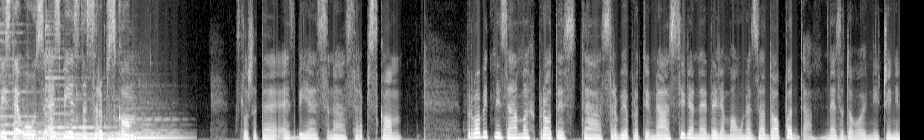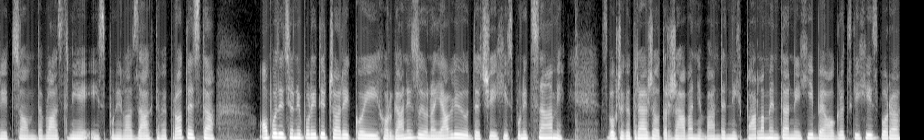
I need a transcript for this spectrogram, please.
Vi ste uz SBS na Srpskom. Slušate SBS na Srpskom. Prvobitni zamah protesta Srbija protiv nasilja nedeljama unazad opada, nezadovoljni činjenicom da vlast nije ispunila zahteve protesta, opozicioni političari koji ih organizuju najavljuju da će ih ispuniti sami, zbog čega traže održavanje vanrednih parlamentarnih i beogradskih izbora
